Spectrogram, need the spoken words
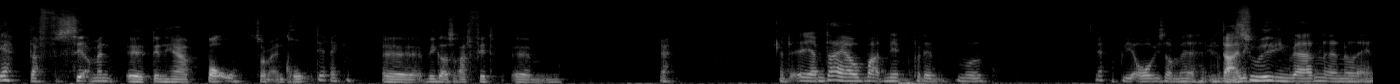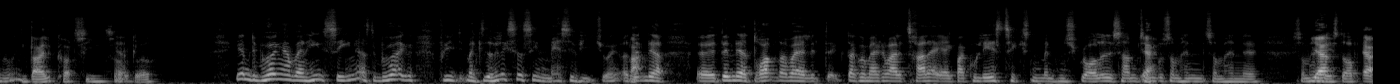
Ja. der ser man øh, den her borg, som er en kro, Det er rigtigt. øh, hvilket også er ret fedt. Og det, jamen, der er jeg åbenbart nemt på den måde. Ja. At blive overvist om, at blive dejlig- suget i en verden af noget andet. Ikke? en dejlig cutscene, så er Ja. du glad. Jamen, det behøver ikke engang være en hel scene. Altså, det behøver ikke, fordi man gider heller ikke sidde og se en masse video. Ikke? Og Nej. den der, øh, den der drøm, der var jeg lidt, der kunne jeg mærke, jeg var lidt træt af, at jeg ikke bare kunne læse teksten, men den scrollede i samme Ja. tempo, som han, som han, øh, som han Ja, læste op. ja,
